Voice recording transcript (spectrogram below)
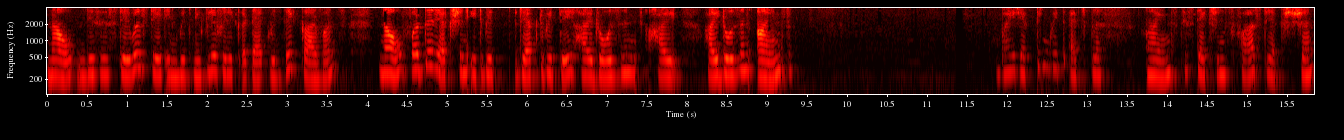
Now this is stable state in which nucleophilic attack with the carbons. Now further reaction it will react with the hydrogen high hydrogen ions by reacting with H plus ions, this reaction is fast reaction.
